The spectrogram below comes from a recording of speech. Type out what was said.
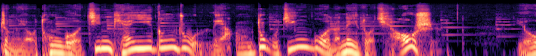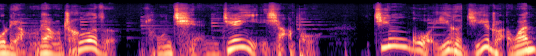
正要通过金田一耕助两度经过的那座桥时，有两辆车子从浅间引下坡，经过一个急转弯，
